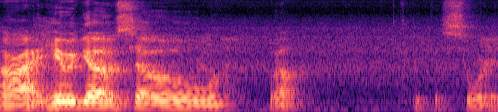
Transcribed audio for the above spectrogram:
All right, here we go. So, well, let's get this sorted.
